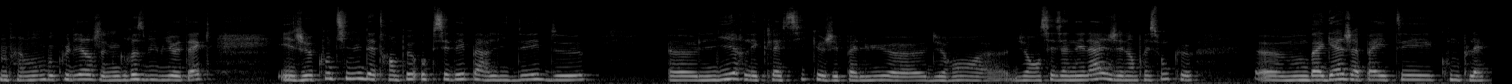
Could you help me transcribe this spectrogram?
vraiment beaucoup lire, j'ai une grosse bibliothèque et je continue d'être un peu obsédée par l'idée de euh, lire les classiques que j'ai pas lus euh, durant, durant ces années-là j'ai l'impression que mon bagage n'a pas été complet.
